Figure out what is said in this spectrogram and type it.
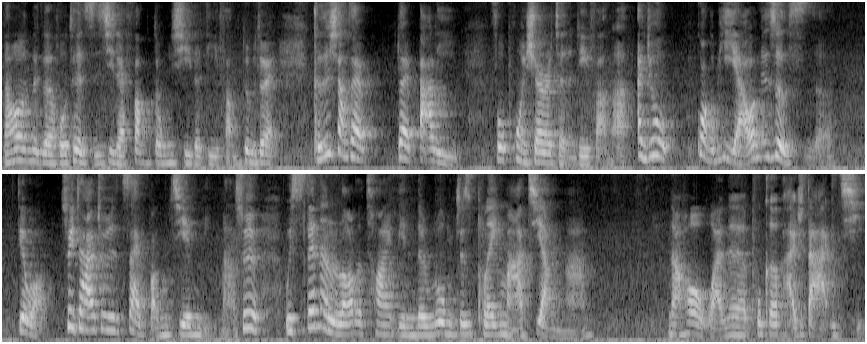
然后那个 hotel 只是进来放东西的地方，对不对？可是像在在巴黎 Four Point Sheraton 的地方啊，啊你就逛个屁啊，外面热死了。对吧？所以大家就是在房间里嘛，所以 we spend a lot of time in the room，就是 play 麻将啊，然后玩了扑克牌，就大家一起。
